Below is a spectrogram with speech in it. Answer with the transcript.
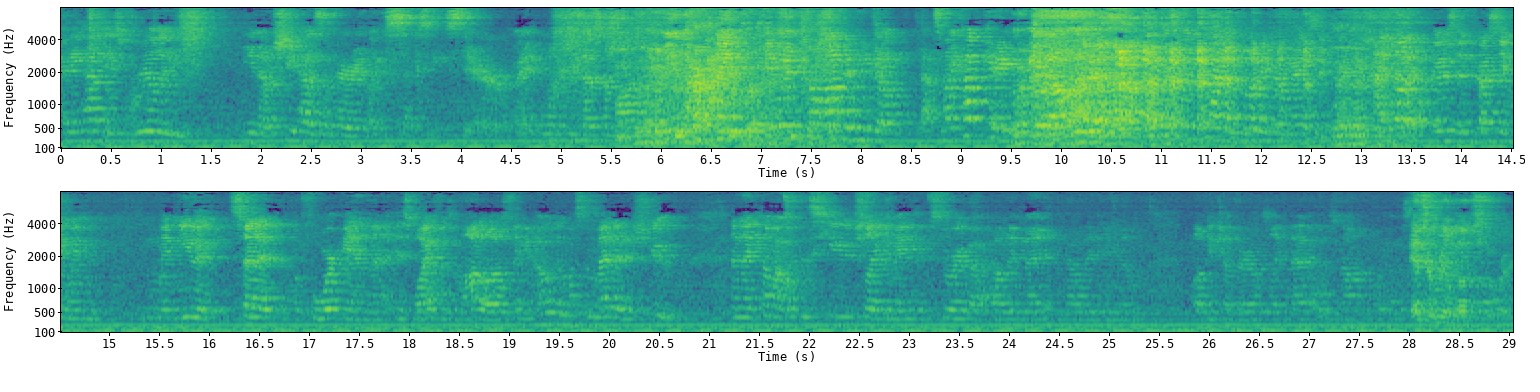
And he had these really, you know, she has a very like sexy stare, right? when she does her modeling, and he would come up and he'd go, "That's my cupcake," you know. It's kind of funny, romantic. I thought it was interesting when, when you had said beforehand that his wife was a model, I was thinking, oh, they must have met at a shoot. And they come up with this huge, like, amazing story about how they met and how they came to love each other. I was like, that was not what I was That's a real love story,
